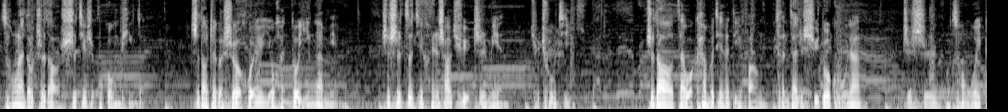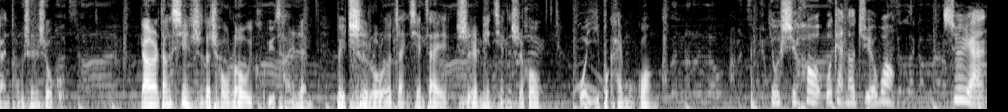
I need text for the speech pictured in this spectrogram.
从来都知道世界是不公平的，知道这个社会有很多阴暗面，只是自己很少去直面、去触及。知道在我看不见的地方存在着许多苦难，只是我从未感同身受过。然而，当现实的丑陋与残忍被赤裸裸地展现在世人面前的时候，我移不开目光。有时候，我感到绝望。虽然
